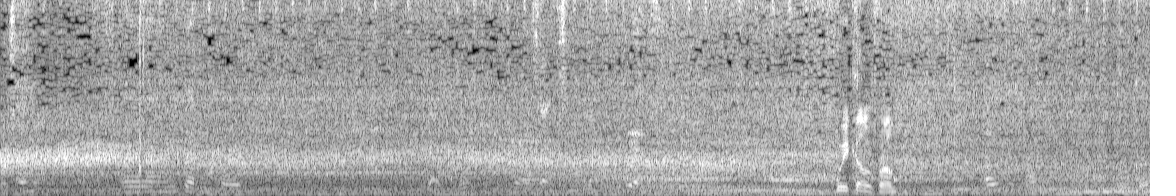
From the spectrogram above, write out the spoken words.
That's fine. Um, Davenport. Yes. Where you coming from? I was just. Okay.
